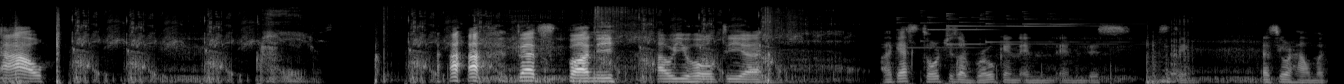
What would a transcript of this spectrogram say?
Ow! That's funny how you hold the. Uh... I guess torches are broken in in this, this thing. That's your helmet.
